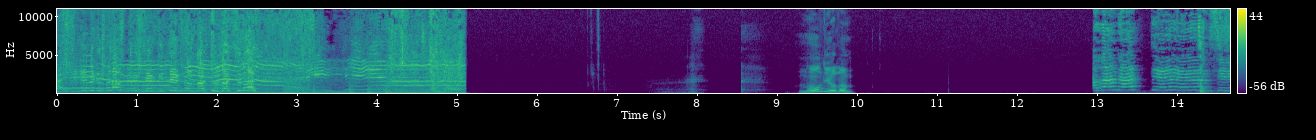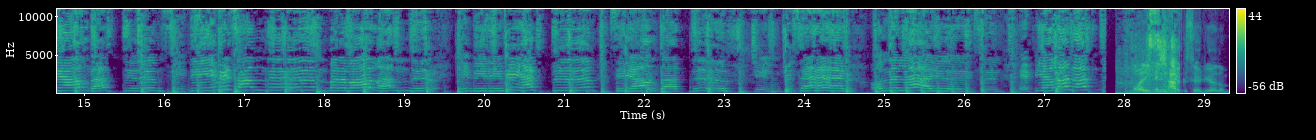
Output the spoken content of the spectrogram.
Ben size demedim mi lan benim sevdiklerimden uzak duracaksınız? ne oluyor oğlum? Yalan attım, seni aldattım, sevdiğimi sandın, bana bağlandın, kibirimi yaktım, seni aldattım, çünkü sen ona layıksın, hep yalan attım. Ulan yine şarkı söylüyor oğlum.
